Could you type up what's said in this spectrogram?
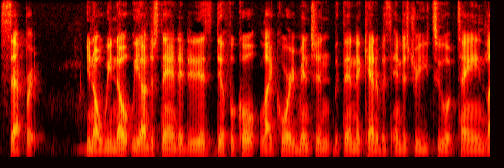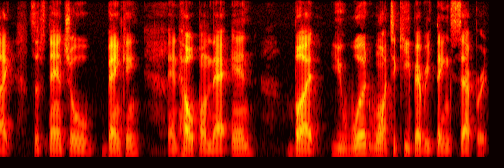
separate you know, we know we understand that it is difficult, like Corey mentioned, within the cannabis industry to obtain like substantial banking and help on that end. But you would want to keep everything separate.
